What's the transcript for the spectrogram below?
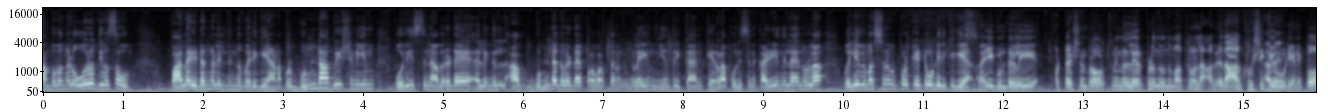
സംഭവങ്ങൾ ഓരോ ദിവസവും പലയിടങ്ങളിൽ നിന്ന് വരികയാണ്. അപ്പോൾ ഗുണ്ടാ ഭീഷണിയും പോലീസിന് അവരുടെ അല്ലെങ്കിൽ ആ ഗുണ്ടകളുടെ പ്രവർത്തനങ്ങളെയും നിയന്ത്രിക്കാൻ കേരള പോലീസിന് കഴിയുന്നില്ല എന്നുള്ള വലിയ വിമർശനം ഇപ്പോൾ കേട്ടുകൊണ്ടിരിക്കുകയാണ്. ഈ ഗുണ്ടകൾ ഈ കൊട്ടേഷൻ പ്രവർത്തനങ്ങളിൽ ഏർപ്പെടുന്നു എന്ന് മാത്രമല്ല അവരത് ആഘോഷിക്കുക കൂടിയാണ്. ഇപ്പോൾ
